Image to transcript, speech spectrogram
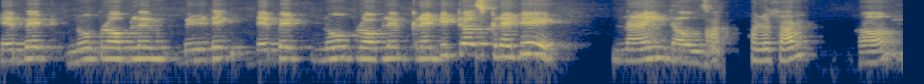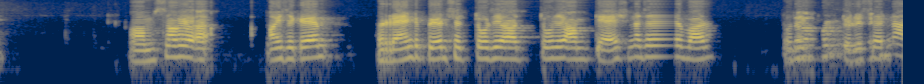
debit, no problem. Building, debit, no problem. Creditors, credit, 9,000. Hello, sir. Huh? Um, sorry, I, say rent paid से तुझे तुझे हम cash ना जाए बाहर तुझे credit side ना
